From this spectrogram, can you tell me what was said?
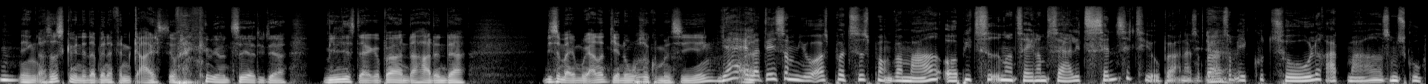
Mm. Ikke? Og så skal vi netop ind og finde guides til, hvordan kan vi håndtere de der viljestærke børn, der har den der, ligesom alle mulige andre diagnoser, kunne man sige. Ikke? Ja, eller det, som jo også på et tidspunkt var meget op i tiden at tale om særligt sensitive børn, altså børn, ja. som ikke kunne tåle ret meget, og som skulle,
